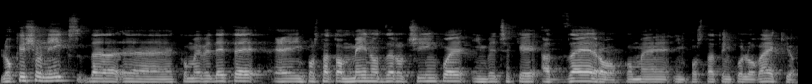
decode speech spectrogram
location x da, eh, come vedete è impostato a meno 0,5 invece che a 0 come impostato in quello vecchio.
